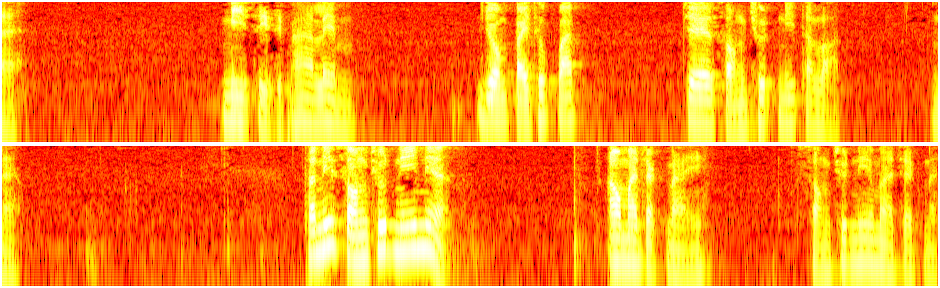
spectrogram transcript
นะมี 45 เล่ม โยมไปทุกวัดเจอสองชุดนี้ตลอดนะท่านี้สองชุดนี้เนี่ย เอามาจากไหนสองชุดนี้มาจากไหน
